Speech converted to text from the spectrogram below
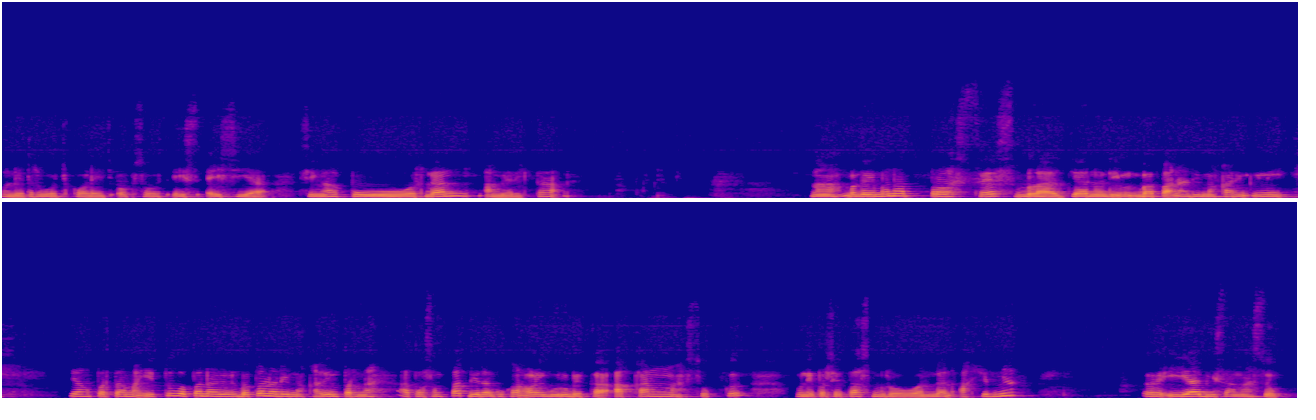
Underwood College of Southeast Asia, Singapura, dan Amerika. Nah, bagaimana proses belajar Nadiem, Bapak Nadiem Makarim ini? Yang pertama itu Bapak Nadiem, Bapak Nadiem Makarim pernah atau sempat diragukan oleh guru BK akan masuk ke Universitas Brown dan akhirnya eh, ia bisa masuk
